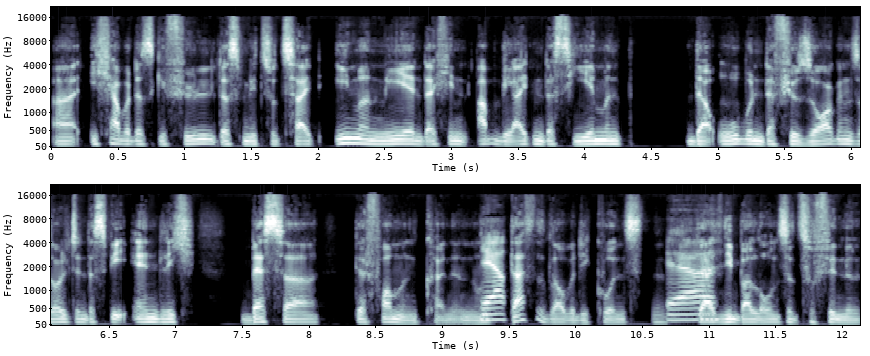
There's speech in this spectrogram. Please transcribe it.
Äh, ich habe das Gefühl, dass wir zurzeit immer mehr dahin abgleiten, dass jemand da oben dafür sorgen sollte, dass wir endlich besser performen können. Und ja. das ist, glaube ich, die Kunst, ja. da die Balance zu finden.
